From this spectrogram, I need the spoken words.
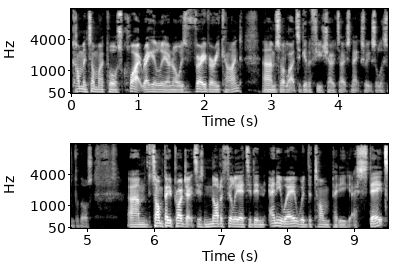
comment on my posts quite regularly and always very, very kind. Um, so I'd like to give a few shout outs next week, so listen for those. Um, the Tom Petty Project is not affiliated in any way with the Tom Petty estate.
